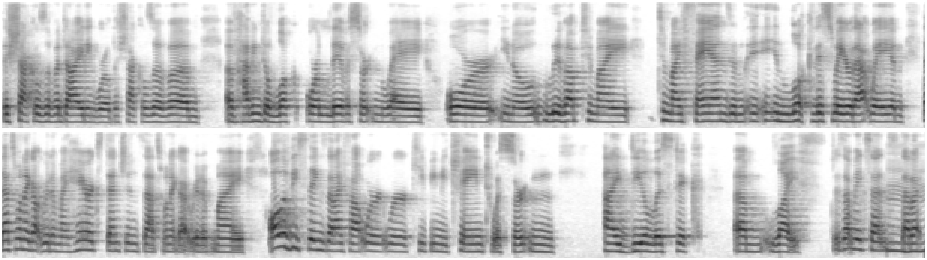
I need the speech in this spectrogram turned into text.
The shackles of a dieting world, the shackles of um, of having to look or live a certain way, or you know, live up to my to my fans and, and look this way or that way. And that's when I got rid of my hair extensions. That's when I got rid of my all of these things that I felt were were keeping me chained to a certain idealistic um, life. Does that make sense? Mm-hmm. That I mm-hmm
